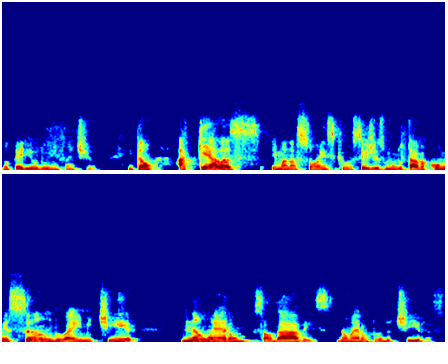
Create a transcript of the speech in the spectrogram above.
no período infantil. Então, aquelas emanações que o Segismundo estava começando a emitir não eram saudáveis, não eram produtivas.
